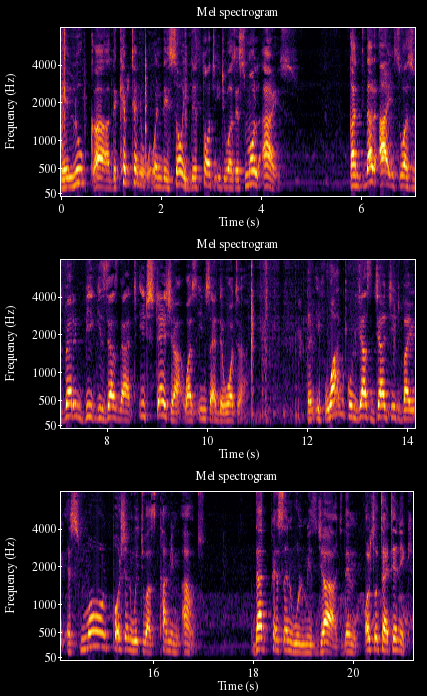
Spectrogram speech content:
they look. Uh, the captain, when they saw it, they thought it was a small ice. And that ice was very big. It's just that each stature was inside the water. Then, if one could just judge it by a small portion which was coming out, that person will misjudge. Then, also Titanic,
